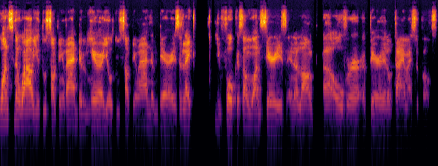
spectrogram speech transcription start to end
once in a while you do something random here, you'll do something random there? Is it like you focus on one series in a long uh, over a period of time? I suppose.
